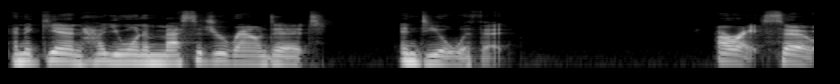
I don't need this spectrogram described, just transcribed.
And again, how you want to message around it and deal with it. All right, so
